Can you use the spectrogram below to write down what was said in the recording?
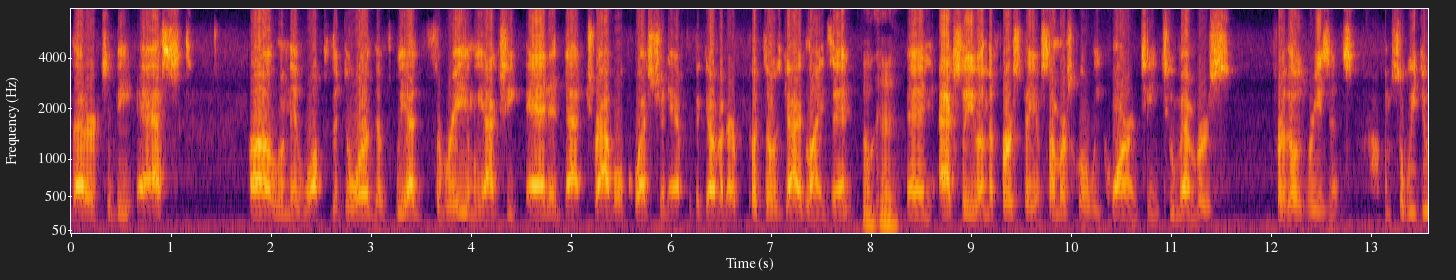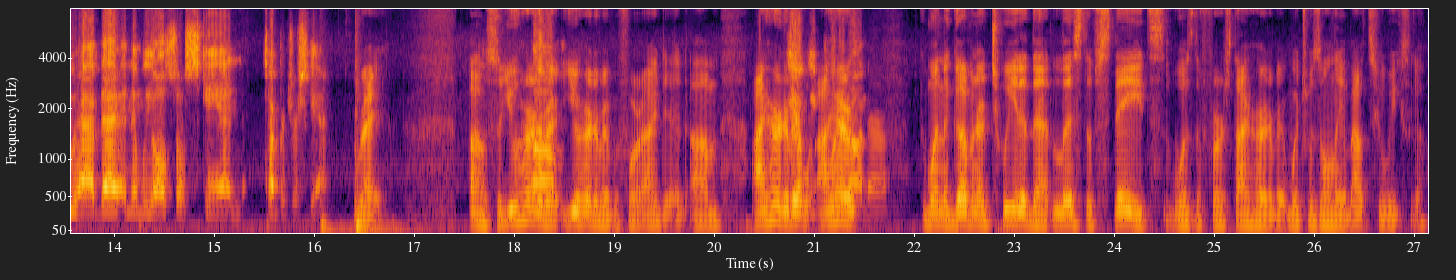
that are to be asked uh, when they walk the door. We had three, and we actually added that travel question after the governor put those guidelines in. Okay. And actually, on the first day of summer school, we quarantined two members for those reasons. Um, so we do have that, and then we also scan temperature scan. Right. Oh, so you heard um, of it? You heard of it before I did. Um, I heard of yeah, it. I heard it when the governor tweeted that list of states was the first I heard of it, which was only about two weeks ago.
